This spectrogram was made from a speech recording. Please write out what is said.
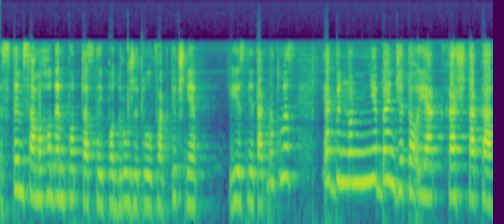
z tym samochodem podczas tej podróży tu faktycznie jest nie tak. Natomiast jakby no nie będzie to jakaś taka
